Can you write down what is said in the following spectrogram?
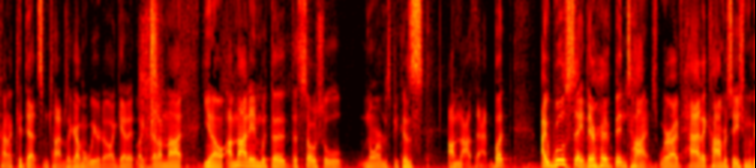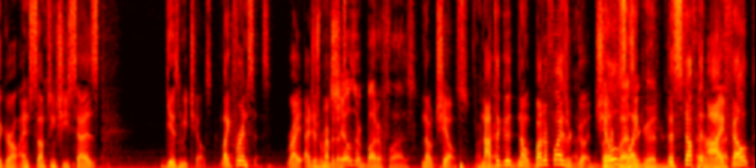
kind of cadet sometimes. Like I'm a weirdo. I get it. Like that. I'm not. You know, I'm not in with the the social norms because I'm not that. But I will say there have been times where I've had a conversation with a girl and something she says gives me chills. Like for instance, right? I just remember this. chills or butterflies? No chills. Not the good. No butterflies are good. Uh, chills butterflies are like good. the stuff I that I felt.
